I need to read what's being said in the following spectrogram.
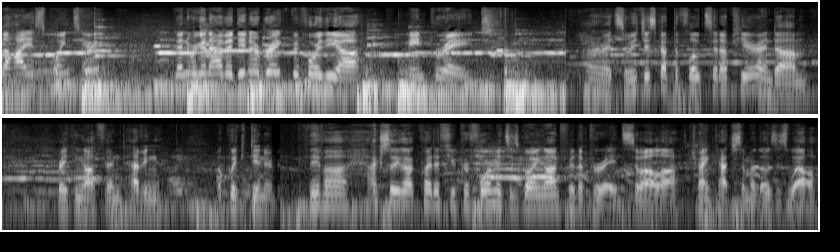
The highest point here. Then we're gonna have a dinner break before the uh, main parade. Alright, so we just got the float set up here and um, breaking off and having a quick dinner. They've uh, actually got quite a few performances going on for the parade, so I'll uh, try and catch some of those as well.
